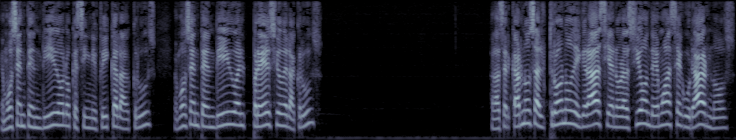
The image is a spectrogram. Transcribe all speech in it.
Hemos entendido lo que significa la cruz ¿Hemos entendido el precio de la cruz? Al acercarnos al trono de gracia en oración, debemos asegurarnos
